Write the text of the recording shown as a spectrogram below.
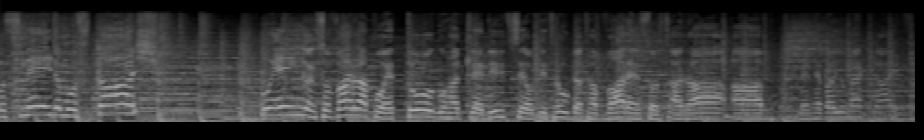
och snejd och mustasch. Och en gång så var han på ett tåg och hade klätt ut sig och de trodde att han var en sorts arab. Men det var ju MacGyver.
